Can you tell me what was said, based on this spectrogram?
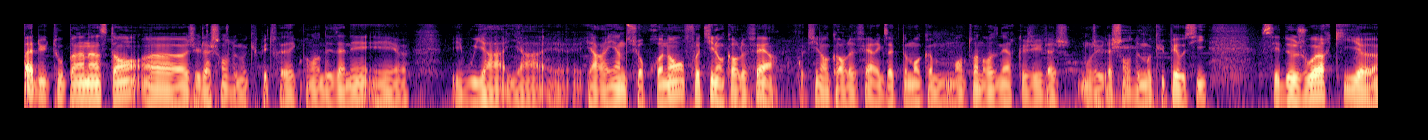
pas du tout, pas un instant. Euh, j'ai eu la chance de m'occuper de Frédéric pendant des années et, euh, oui, il n'y a, rien de surprenant. Faut-il encore le faire? Faut-il encore le faire Exactement comme Antoine Rosner, que j'ai eu la, dont j'ai eu la chance de m'occuper aussi? Ces deux joueurs qui, euh,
